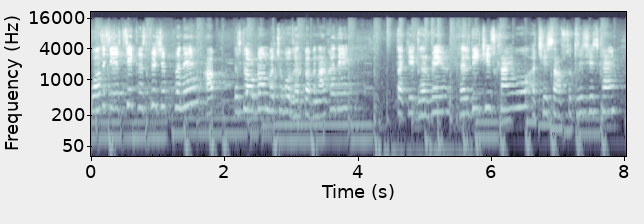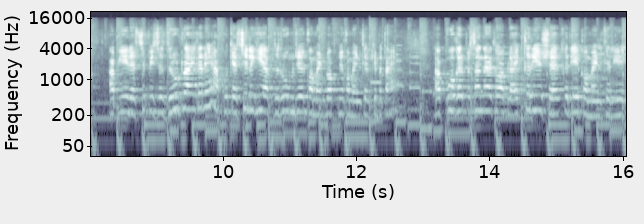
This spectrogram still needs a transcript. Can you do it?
बहुत ही टेस्टी क्रिस्पी चिप्स बने आप इस लॉकडाउन बच्चों को घर पर बना कर दें, ताकि घर में हेल्दी चीज़ खाएँ वो, अच्छी साफ़ सुथरी चीज़ खाएँ। आप ये रेसिपी से ज़रूर ट्राई करें। आपको कैसी लगी, आप ज़रूर मुझे कमेंट बॉक्स में कमेंट करके बताएँ। आपको अगर पसंद आए तो आप लाइक करिए शेयर करिए कमेंट करिए।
